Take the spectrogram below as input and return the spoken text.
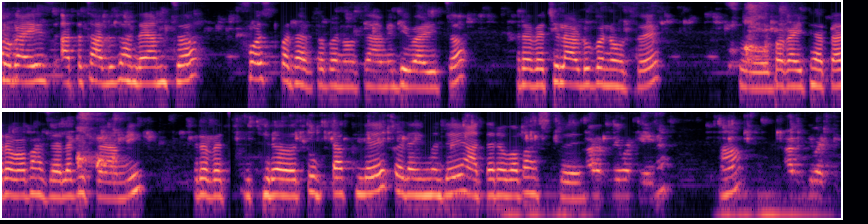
सो गाईज आता चालू झालंय आमचं फर्स्ट पदार्थ बनवतोय आम्ही दिवाळीचं. रव्याचे लाडू बनवतोय. सो बघा इथे आता रवा भाजायला घेतोय आम्ही. रव्या इथे रवा तूप टाकले कढाईमध्ये आता रवा भाजतोय. अर्धी वाटी आहे ना? हा? अर्धी वाटी.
